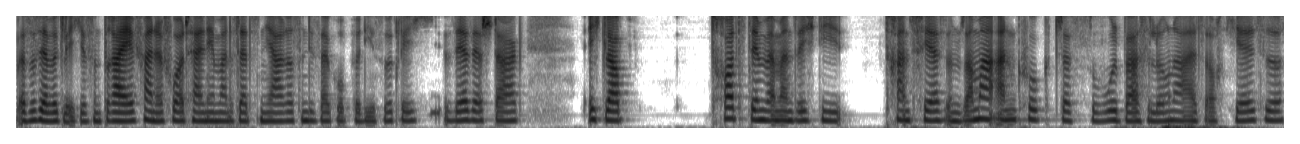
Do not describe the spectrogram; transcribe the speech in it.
es ist ja wirklich, es sind drei Final Four Teilnehmer des letzten Jahres in dieser Gruppe, die ist wirklich sehr, sehr stark. Ich glaube trotzdem, wenn man sich die Transfers im Sommer anguckt, dass sowohl Barcelona als auch Kielce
